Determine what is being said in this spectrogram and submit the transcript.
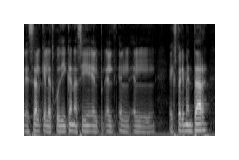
es al que le adjudican así el, el, el, el experimentar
